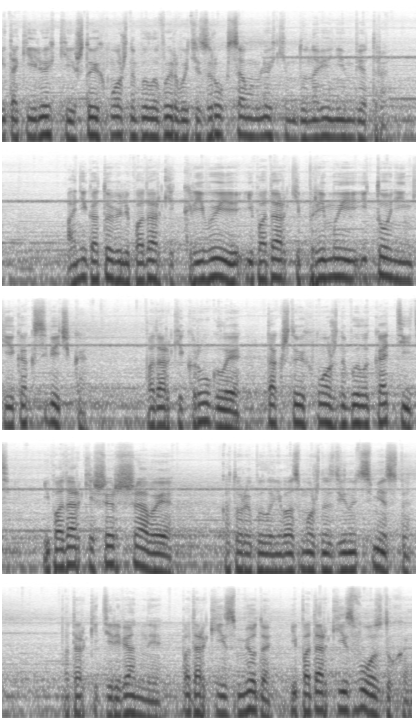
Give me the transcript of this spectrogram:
и такие легкие, что их можно было вырвать из рук самым легким дуновением ветра. Они готовили подарки кривые и подарки прямые и тоненькие, как свечка. Подарки круглые, так что их можно было катить, и подарки шершавые, которые было невозможно сдвинуть с места. Подарки деревянные, подарки из меда и подарки из воздуха.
